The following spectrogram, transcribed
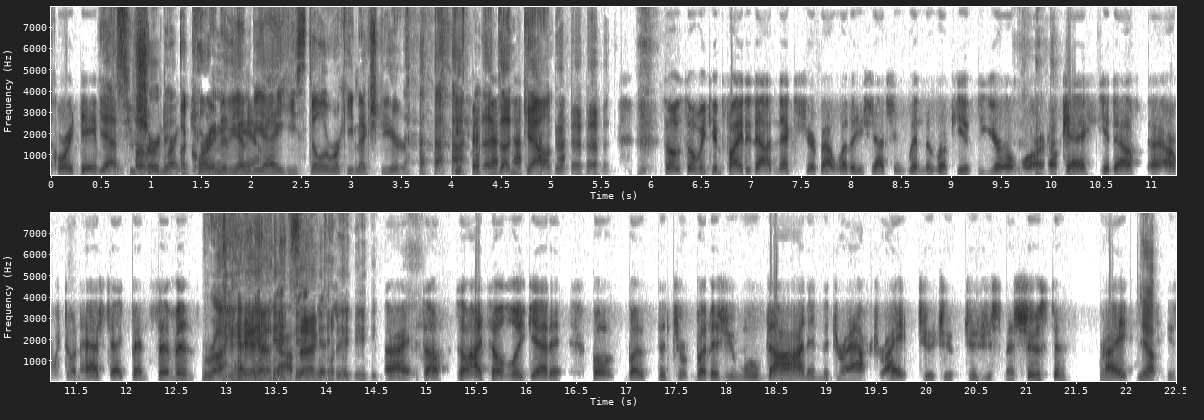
Corey Davis. yes, he sure did. right According to the camp. NBA, he's still a rookie next year. that doesn't count. so so we can fight it out next year about whether he should actually win the Rookie of the Year award. Okay, you know, are we doing hashtag Ben Simmons? Right. Yeah, exactly. All right, so so I totally get it, but but the but as you moved on in the draft, right? Juju Juju Smith Schuster, right? Yep. He's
